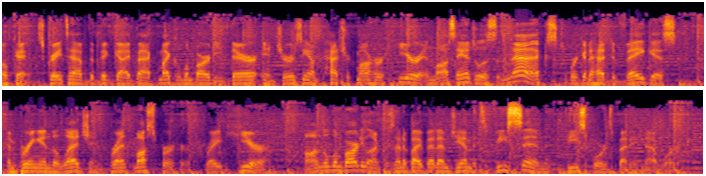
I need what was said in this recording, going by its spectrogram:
Okay, it's great to have the big guy back, Michael Lombardi, there in Jersey. I'm Patrick Maher here in Los Angeles. And next, we're going to head to Vegas and bring in the legend, Brent Musburger, right here on the Lombardi line, presented by BetMGM. It's VSIN, the Sports Betting Network.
